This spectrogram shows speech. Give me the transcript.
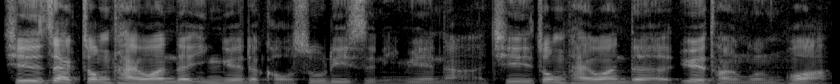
其实，在中台湾的音乐的口述历史里面啊，其实中台湾的乐团文化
